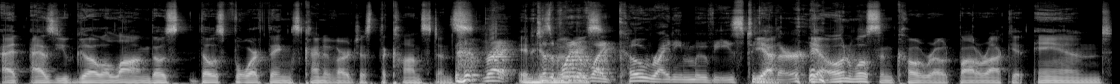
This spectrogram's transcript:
at, as you go along, those those four things kind of are just the constants. right In to the point of like co-writing movies together yeah, yeah. Owen Wilson co-wrote Bottle Rocket and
